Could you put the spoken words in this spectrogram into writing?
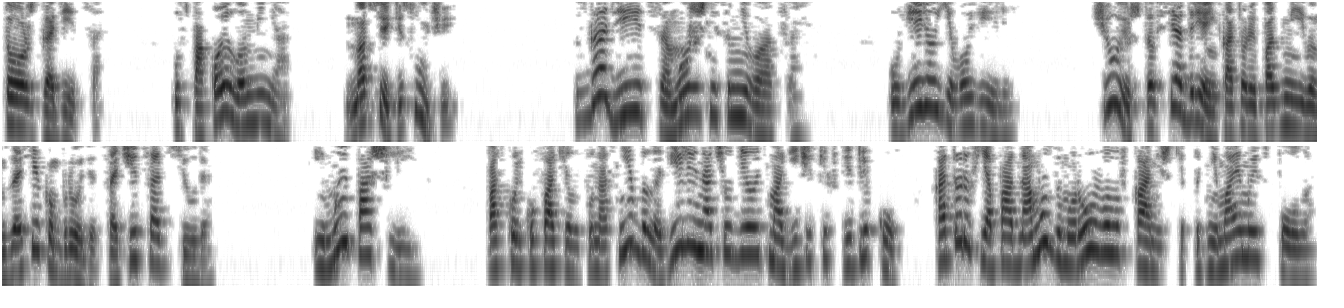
тоже сгодится. Успокоил он меня. На всякий случай. Сгодится, можешь не сомневаться. Уверил его Вели. Чую, что вся дрянь, которая по змеевым засекам бродит, сочится отсюда. И мы пошли. Поскольку факелов у нас не было, Вели начал делать магических светляков, которых я по одному замуровывала в камешке, поднимаемые с пола.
